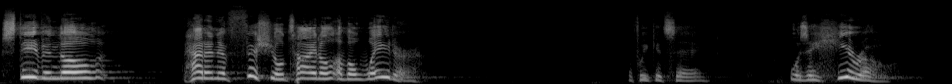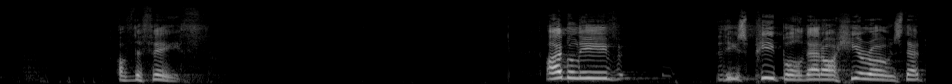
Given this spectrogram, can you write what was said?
Stephen, though had an official title of a waiter, if we could say, was a hero of the faith. I believe these people that are heroes, that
